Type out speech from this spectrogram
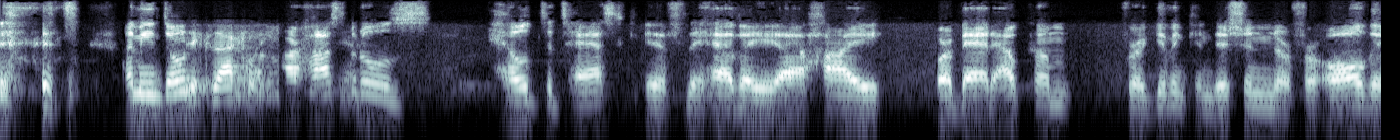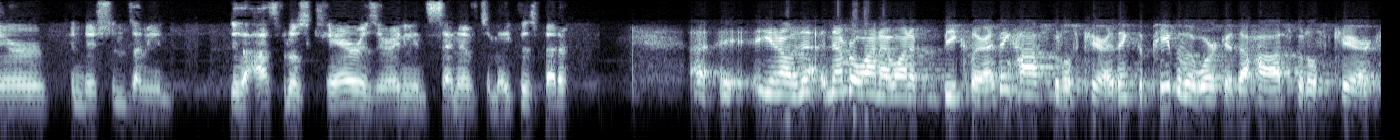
I mean, don't exactly are hospitals yeah. held to task if they have a uh, high or a bad outcome for a given condition or for all their conditions? I mean, do the hospitals care? Is there any incentive to make this better? Uh, you know, number one, I want to be clear. I think hospitals care. I think the people that work at the hospitals care.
